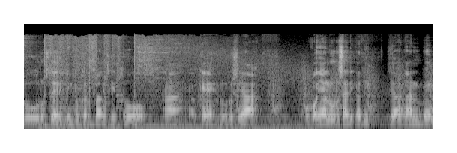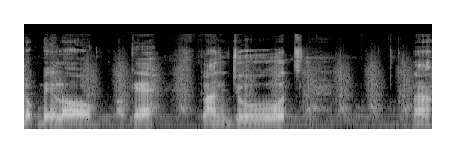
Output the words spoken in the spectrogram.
Lurus dari pintu gerbang situ. Nah oke okay, lurus ya. Pokoknya lurus adik-adik. Jangan belok-belok. Oke okay, lanjut. Nah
